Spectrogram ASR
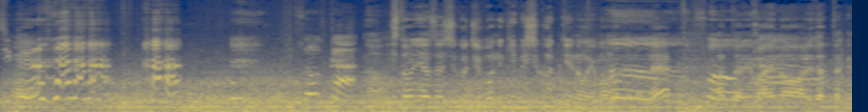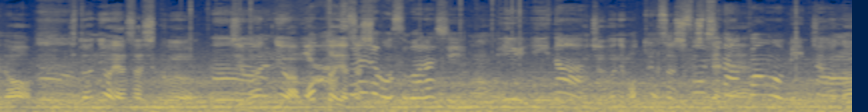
しく。そうか。な人に優しく自分に厳しくっていうのが今までのね、当たり前のあれだったけど、うん。人には優しく、うん。自分にはもっと優いやそれしくでも素晴らしい、うん。いいいいな。自分にもっと優しくしね。してなあかんわみんな。自分の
